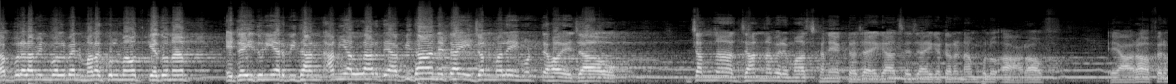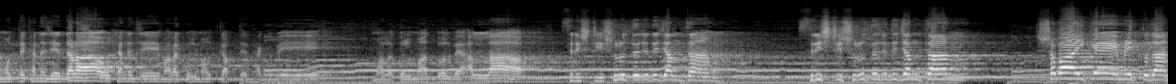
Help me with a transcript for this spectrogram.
রাব্বুল আলামিন বলবেন, মালাকুল মাউত কেদো না, এটাই দুনিয়ার বিধান। আমি আল্লাহর দেয়া বিধান, এটাই মরতে হয়, যাও। জান্নাত, জাহান্নামের মাঝখানে একটা জায়গা আছে, জায়গাটার নাম হলো আরাফ। এই আরাফের মধ্যেখানে যে দাঁড়াও, ওখানে যে মালাকুল মাউত কাঁপতে থাকবে। মালাকুল মাউত বলবে, আল্লাহ, সৃষ্টি শুরুতে যদি জানতাম সৃষ্টি শুরুতে যদি জানতাম, সবাইকে মৃত্যুদান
